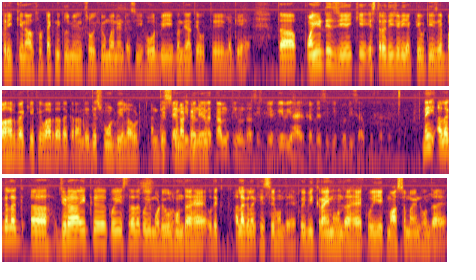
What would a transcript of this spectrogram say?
ਤਰੀਕੇ ਨਾਲ through technical means through human and ਅਸੀਂ ਹੋਰ ਵੀ ਬੰਦਿਆਂ ਤੇ ਉੱਤੇ ਲੱਗੇ ਹੈ। ਤਾਂ ਪੁਆਇੰਟ ਇਜ਼ ਇਹ ਕਿ ਇਸ ਤਰ੍ਹਾਂ ਦੀ ਜਿਹੜੀ ਐਕਟੀਵਿਟੀਜ਼ ਹੈ ਬਾਹਰ ਬੈ ਕੇ ਇੱਥੇ ਵਾਰਦਾਤਾਂ ਕਰਾਉਂਦੇ this won't be allowed and this cannot 35 ਬੰਦਿਆਂ ਦਾ ਕੰਟੀਨਿਊ ਕੰਮ ਕੀ ਹੁੰਦਾ ਸੀ? ਕਿ ਅੱਗੇ ਵੀ ਹਾਇਰ ਕਰਦੇ ਸੀ ਕਿ ਖੁਦ ਹੀ ਸਭ ਕੁਝ ਕਰਦੇ ਸੀ? ਨਹੀਂ ਅਲੱਗ-ਅਲੱਗ ਜਿਹੜਾ ਇੱਕ ਕੋਈ ਇਸ ਤਰ੍ਹਾਂ ਦਾ ਕੋਈ ਮੋਡਿਊਲ ਹੁੰਦਾ ਹੈ ਉਹਦੇ ਅਲੱਗ-ਅਲੱਗ ਹਿੱਸੇ ਹੁੰਦੇ ਹੈ। ਕੋਈ ਵੀ ਕ੍ਰਾਈਮ ਹੁੰਦਾ ਹੈ ਕੋਈ ਇੱਕ ਮਾਸਟਰਮਾਈਂਡ ਹੁੰਦਾ ਹੈ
